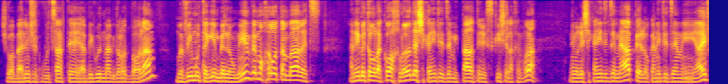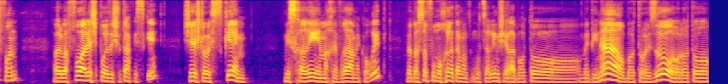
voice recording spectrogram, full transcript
שהוא הבעלים של קבוצת אה, הביגוד מהגדולות בעולם הוא מביא מותגים בינלאומיים ומוכר אותם בארץ. אני בתור לקוח לא יודע שקניתי את זה מפרטנר עסקי של החברה. אני מרגיש שקניתי את זה מאפל או קניתי את זה מאייפון אבל בפועל יש פה איזה שותף עסקי שיש לו הסכם מסחרי עם החברה המקורית ובסוף הוא מוכר את המוצרים שלה באותו מדינה או באותו אזור או לאותו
